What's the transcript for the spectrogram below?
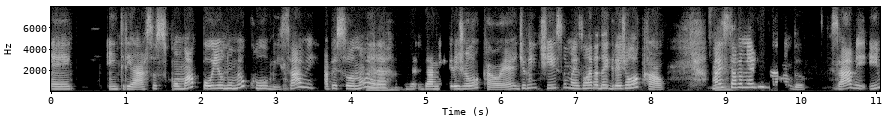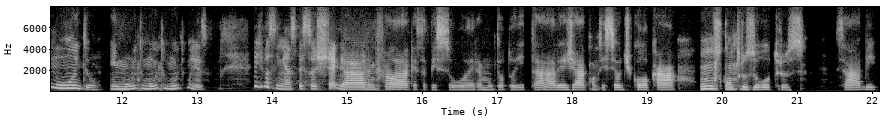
é, entre aspas, como apoio no meu clube, sabe? A pessoa não era Uhum. da minha igreja local, é adventista, mas não era da igreja local. Mas estava me ajudando, sabe? E muito, e muito, muito, muito mesmo. E, tipo assim, as pessoas chegaram me falar que essa pessoa era muito autoritária, já aconteceu de colocar uns contra os outros, sabe?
